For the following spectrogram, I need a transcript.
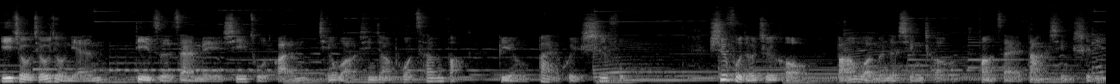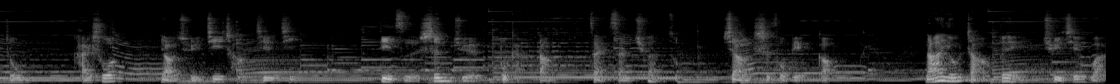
一九九九年，弟子在美西组团前往新加坡参访，并拜会师傅。师傅得知后，把我们的行程放在大型事历中，还说要去机场接机。弟子深觉不敢当，再三劝阻，向师傅禀告：哪有长辈去接晚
